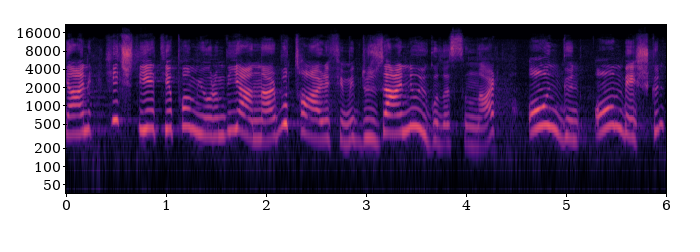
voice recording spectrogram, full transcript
Yani hiç diyet yapamıyorum diyenler bu tarifimi düzenli uygulasınlar. 10 gün, 15 gün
